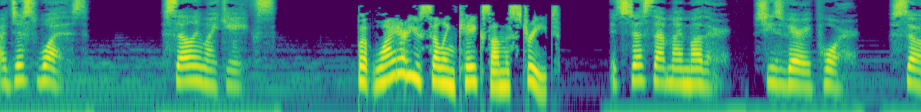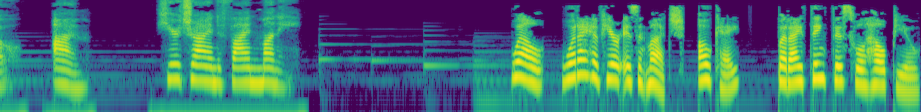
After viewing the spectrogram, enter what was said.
I just was. Selling my cakes. But why are you selling cakes on the street? It's just that my mother, she's very poor. So, I'm here trying to find money. Well, what I have here isn't much, okay? But I think this will help you.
